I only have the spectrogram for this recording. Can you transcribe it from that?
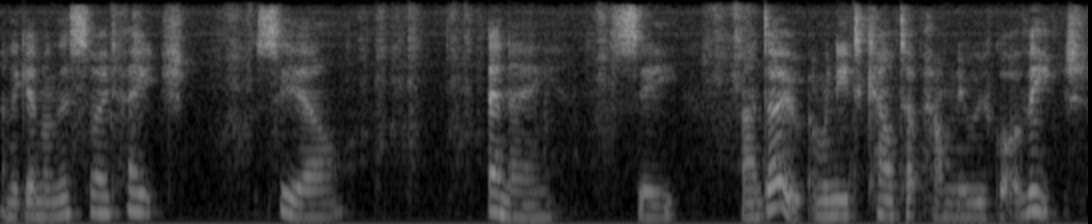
And again on this side H, Cl, Na, C and O and we need to count up how many we've got of each.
